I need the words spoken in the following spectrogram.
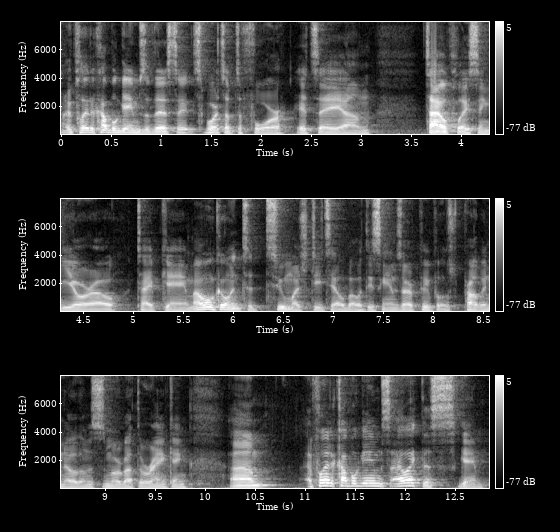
I played a couple games of this. It supports up to four. It's a um, tile placing Euro type game. I won't go into too much detail about what these games are. People probably know them. This is more about the ranking. Um, I played a couple games. I like this game.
